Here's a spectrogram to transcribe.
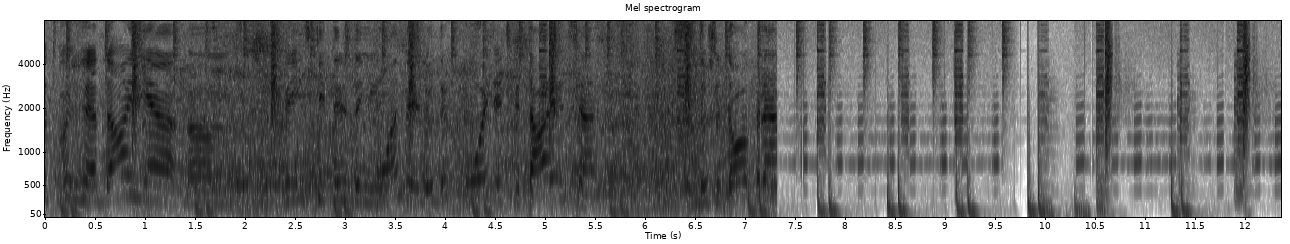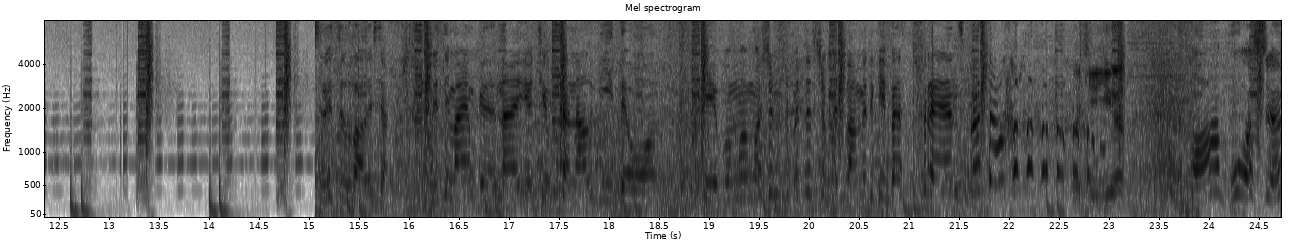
от виглядає ем, український тиждень моди. Люди ходять, вітаються. Це дуже добре. Ми цілувалися. Ми знімаємо на YouTube канал відео. І ми можемо зробити, що ми з вами такі best friends. Просто Так і є. а, Боже,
